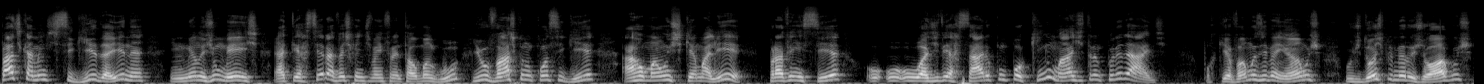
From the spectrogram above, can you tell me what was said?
praticamente seguida aí, né? Em menos de um mês. É a terceira vez que a gente vai enfrentar o Bangu e o Vasco não conseguir arrumar um esquema ali para vencer o, o, o adversário com um pouquinho mais de tranquilidade. Porque vamos e venhamos, os dois primeiros jogos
